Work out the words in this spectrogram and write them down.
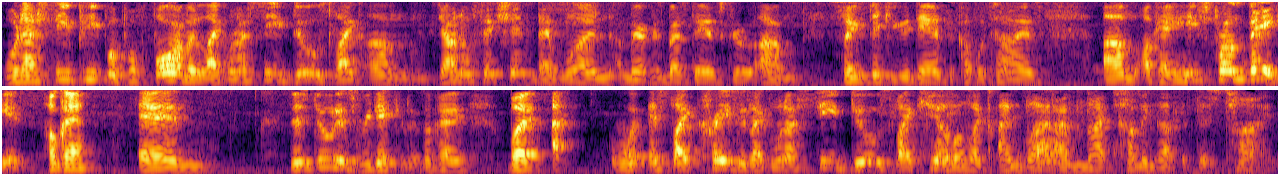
when I see people performing, like when I see dudes like um y'all know Fik-Shun that won America's Best Dance Crew, um, so you think you could dance a couple times. Um, okay, he's from Vegas. okay. and this dude is ridiculous, okay? But I, it's like crazy. Like when I see dudes like him, I'm like, I'm glad I'm not coming up at this time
